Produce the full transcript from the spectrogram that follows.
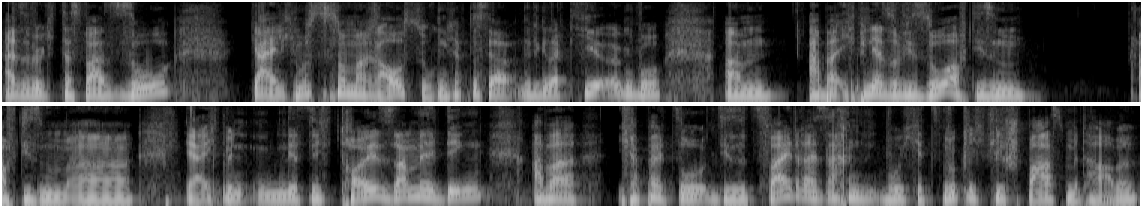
Also wirklich, das war so geil. Ich muss das nochmal raussuchen. Ich habe das ja, wie gesagt, hier irgendwo. Ähm, aber ich bin ja sowieso auf diesem auf diesem, äh, ja, ich bin jetzt nicht toll Sammelding, aber ich habe halt so diese zwei, drei Sachen, wo ich jetzt wirklich viel Spaß mit habe.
